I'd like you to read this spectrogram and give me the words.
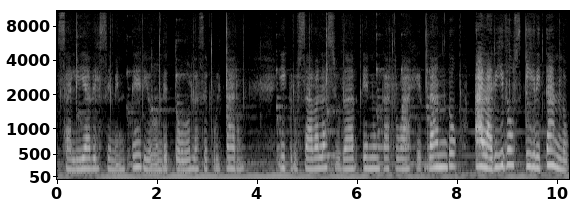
Salía del cementerio donde todos la sepultaron y cruzaba la ciudad en un carruaje dando alaridos y gritando,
